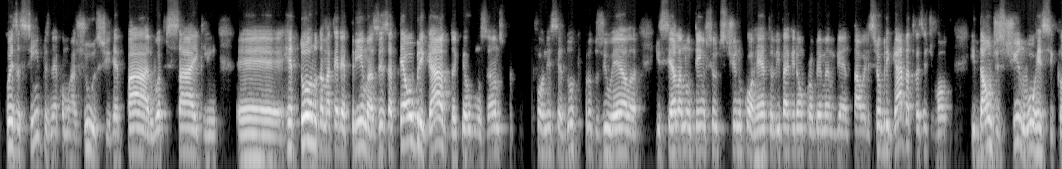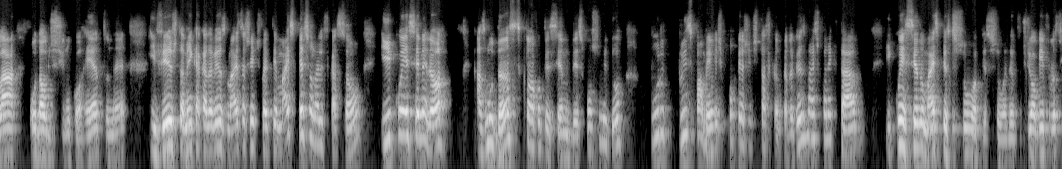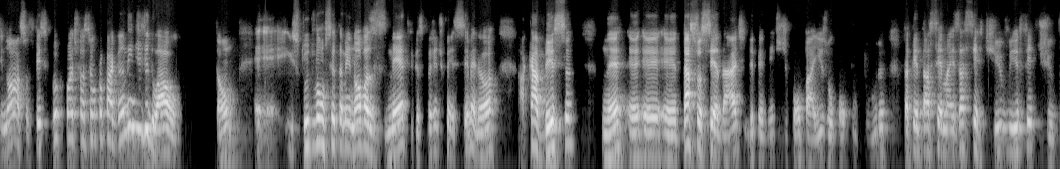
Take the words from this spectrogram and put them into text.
coisas simples, né, como ajuste, reparo, upcycling, é, retorno da matéria-prima, às vezes até obrigado daqui a alguns anos fornecedor que produziu ela, e se ela não tem o seu destino correto, ali vai virar um problema ambiental, ele ser obrigado a trazer de volta e dar um destino, ou reciclar, ou dar o destino correto, né? E vejo também que a cada vez mais a gente vai ter mais personalificação e conhecer melhor as mudanças que estão acontecendo desse consumidor, por, principalmente porque a gente está ficando cada vez mais conectado e conhecendo mais pessoa a pessoa. Né? Alguém falou assim: nossa, o Facebook pode fazer uma propaganda individual. Então, é, isso tudo vão ser também novas métricas para a gente conhecer melhor a cabeça né, é, é, é, da sociedade, independente de qual país ou qual cultura, para tentar ser mais assertivo e efetivo.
